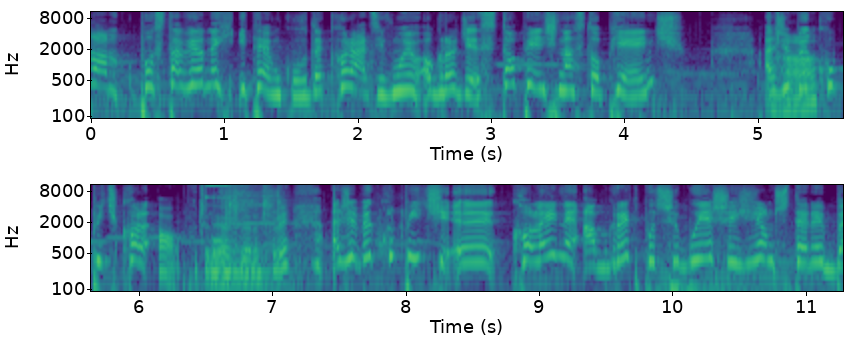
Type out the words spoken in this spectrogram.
mam postawionych itemków, dekoracji w moim ogrodzie 105 na 105, a żeby Aha. kupić kole... O, poczekaj, otworzę sobie. A żeby kupić y, kolejny upgrade potrzebuję 64B.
